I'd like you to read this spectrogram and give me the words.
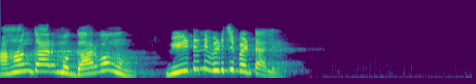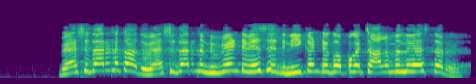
అహంకారము గర్వము వీటిని విడిచిపెట్టాలి. వేషధారణ కాదు వేషధారణ నువ్వేంటి వేసేది? నీకంటే గొప్పగా చాలామంది వేస్తారు.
